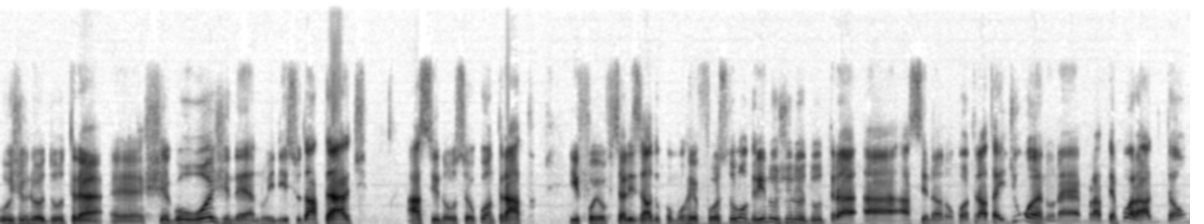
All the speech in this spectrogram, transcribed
o Júnior Dutra é, chegou hoje, né, no início da tarde, assinou seu contrato e foi oficializado como reforço do Londrina. O Júnior Dutra a, assinando um contrato aí de um ano, né, para a temporada. Então,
